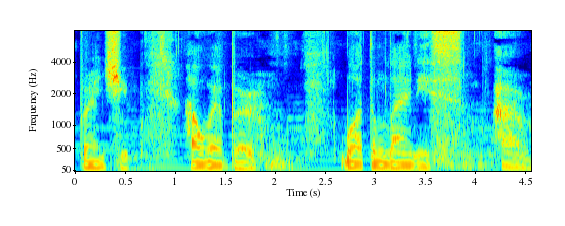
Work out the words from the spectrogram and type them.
friendship. However, bottom line is our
